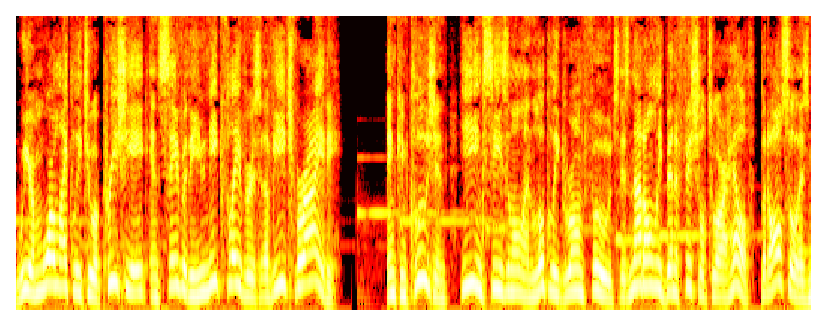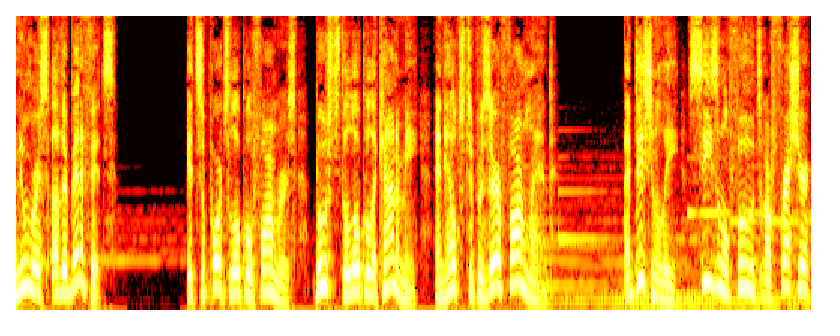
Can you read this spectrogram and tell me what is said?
we are more likely to appreciate and savor the unique flavors of each variety. In conclusion, eating seasonal and locally grown foods is not only beneficial to our health, but also has numerous other benefits. It supports local farmers, boosts the local economy, and helps to preserve farmland. Additionally, seasonal foods are fresher,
